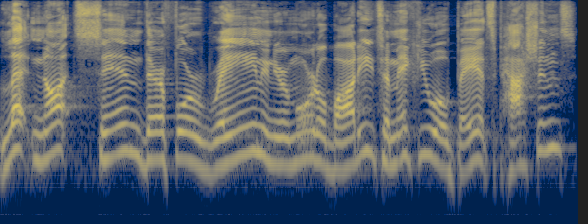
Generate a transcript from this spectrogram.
let not sin therefore reign in your mortal body to make you obey its passions.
